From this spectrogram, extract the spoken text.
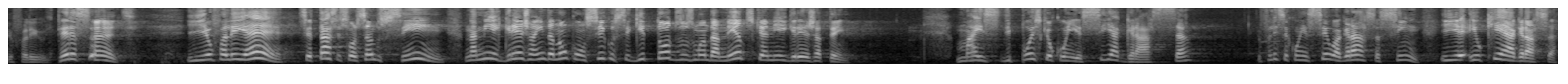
Eu falei: interessante. E eu falei: É, você está se esforçando? Sim. Na minha igreja ainda não consigo seguir todos os mandamentos que a minha igreja tem. Mas depois que eu conheci a graça, eu falei: Você conheceu a graça? Sim. E, e o que é a graça?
